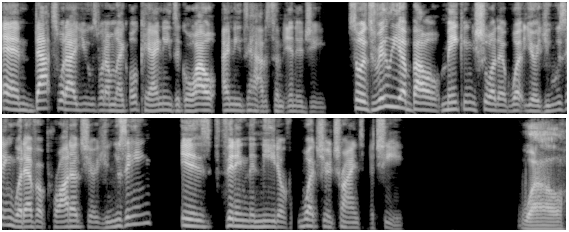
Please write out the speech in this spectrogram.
And that's what I use when I'm like, okay, I need to go out. I need to have some energy. So it's really about making sure that what you're using, whatever products you're using, is fitting the need of what you're trying to achieve. Wow.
